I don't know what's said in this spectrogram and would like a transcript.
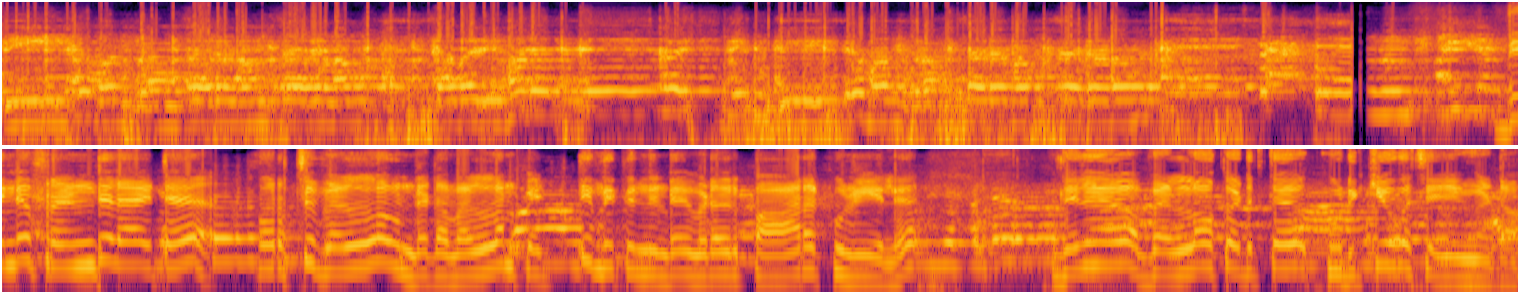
ബീജമന്ത്രം ശരണം ശരണം. ശബരിമലത്തെ കഷ്ടിൻ ബീജമന്ത്രം ശരണം ശരണം. ഇതിന്റെ ഫ്രണ്ടിലായിട്ട് കുറച്ച് വെള്ളം ഉണ്ട് കേട്ടോ. വെള്ളം കെട്ടി നിൽക്കുന്നുണ്ട് ഇവിടെ ഒരു പാറക്കുഴിയിൽ ഇതിന് വെള്ളമൊക്കെ എടുത്ത് കുടിക്കുകയൊക്കെ ചെയ്യും കേട്ടോ.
